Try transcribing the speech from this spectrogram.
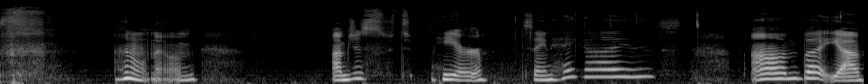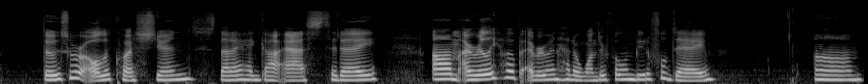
I don't know. I'm I'm just here saying, "Hey guys." Um but yeah, those were all the questions that I had got asked today. Um I really hope everyone had a wonderful and beautiful day. Um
